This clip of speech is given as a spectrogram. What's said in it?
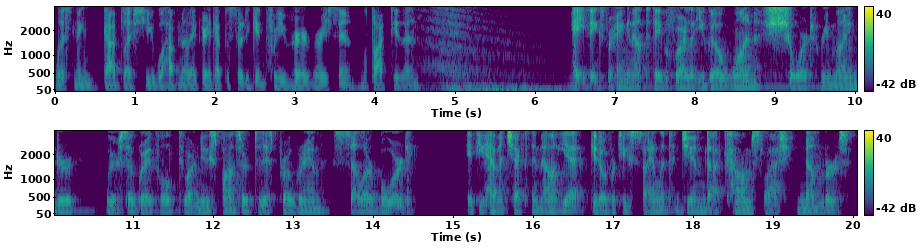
listening, God bless you. We'll have another great episode again for you very, very soon. We'll talk to you then. Hey, thanks for hanging out today. Before I let you go, one short reminder. We are so grateful to our new sponsor to this program, Sellerboard. If you haven't checked them out yet, get over to silentjim.com slash numbers.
